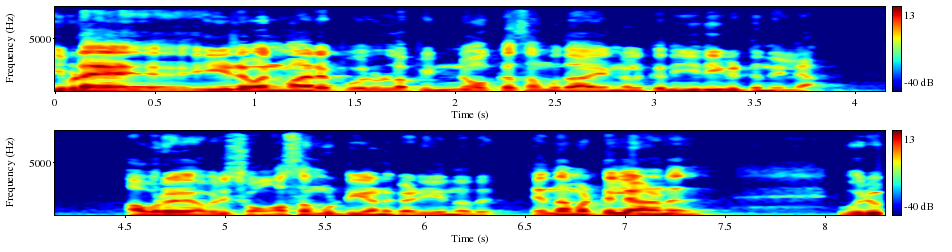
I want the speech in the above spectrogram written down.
ഇവിടെ ഈഴവന്മാരെ പോലുള്ള പിന്നോക്ക സമുദായങ്ങൾക്ക് നീതി കിട്ടുന്നില്ല. അവർ അവർ ശ്വാസം മുട്ടിയാണ് കഴിയുന്നത്. എന്ന മട്ടിലാണ് ഒരു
